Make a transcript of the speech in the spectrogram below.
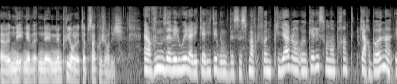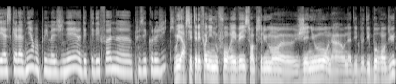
n'est même plus dans le top 5 aujourd'hui. Alors, vous nous avez loué là, les qualités donc, de ce smartphone pliable. Euh, quelle est son empreinte carbone? Et est-ce qu'à l'avenir, on peut imaginer euh, des téléphones euh, plus écologiques? Oui, alors ces téléphones, ils nous font rêver, ils sont absolument géniaux, on a, on a des, beaux rendus.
